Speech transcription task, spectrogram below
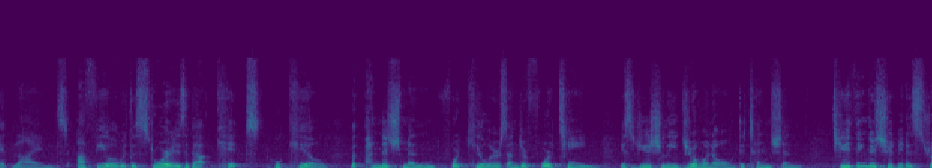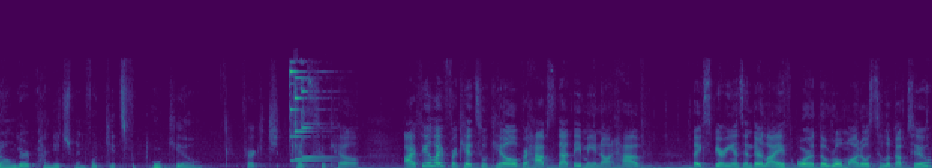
Headlines are filled with the stories about kids who kill, but punishment for killers under 14 is usually juvenile detention. Do you think there should be a stronger punishment for kids who kill? For ch- kids who kill, I feel like for kids who kill, perhaps that they may not have the experience in their life or the role models to look up to.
